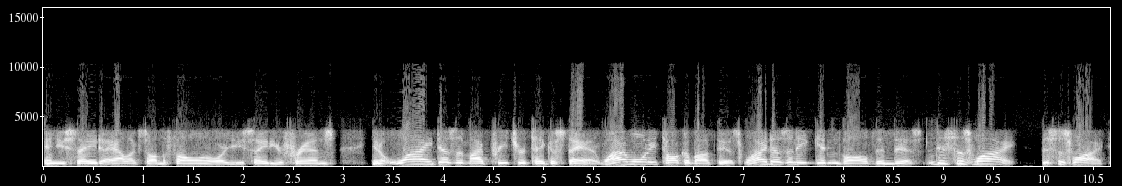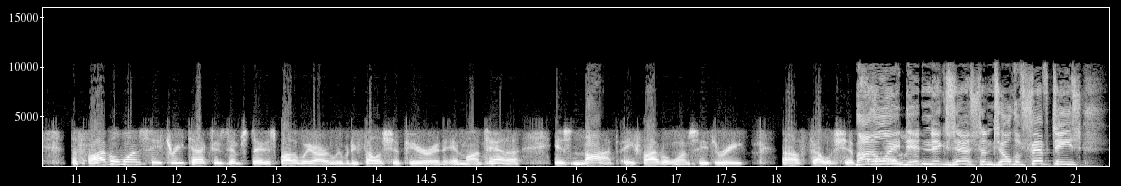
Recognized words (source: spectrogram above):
and you say to Alex on the phone or you say to your friends, you know, why doesn't my preacher take a stand? Why won't he talk about this? Why doesn't he get involved in this? And this is why. This is why. The 501c3 tax exempt status, by the way, our Liberty Fellowship here in, in Montana is not a 501c3 uh, fellowship. By the way, didn't exist until the 50s.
